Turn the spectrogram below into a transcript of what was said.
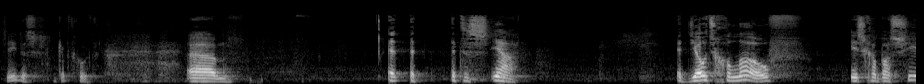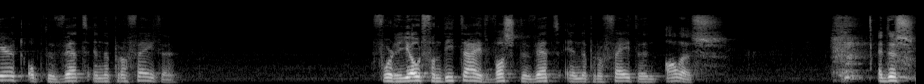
Zie, dus ik heb het goed. Um, het, het, is, ja, het Joods geloof is gebaseerd op de wet en de profeten. Voor de Jood van die tijd was de wet en de profeten alles. En dus,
